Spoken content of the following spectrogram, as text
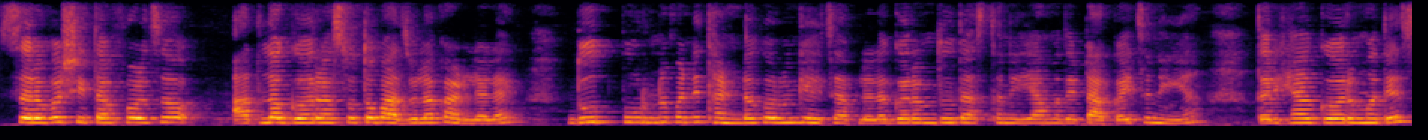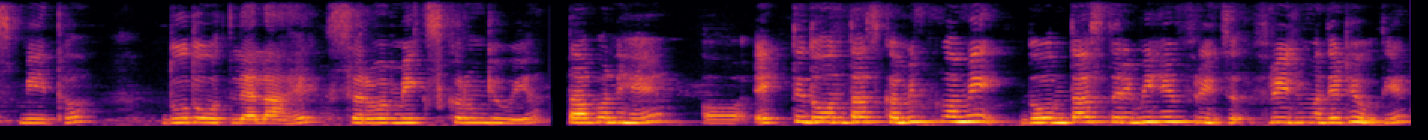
सर्व सीताफळचं आतला गर असतो तो बाजूला काढलेला आहे. दूध पूर्णपणे थंड करून घ्यायचं आपल्याला. गरम दूध असताना यामध्ये टाकायचं नाही आहे तर ह्या गरमध्येच मी इथं दूध ओतलेलं आहे. सर्व मिक्स करून घेऊया. आता आपण हे एक ते दोन तास कमीत कमी दोन तास तरी मी हे फ्रीज फ्रीजमध्ये ठेवते.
